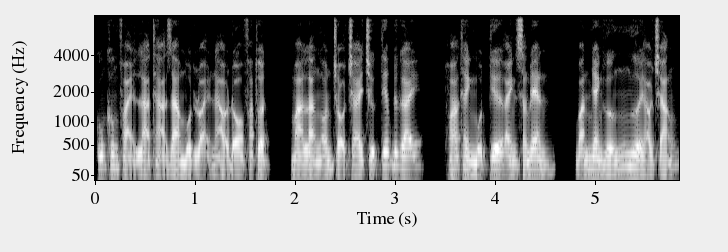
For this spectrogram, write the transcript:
cũng không phải là thả ra một loại nào đó pháp thuật, mà là ngón trỏ trái trực tiếp đứt gãy, hóa thành một tia ánh sáng đen, bắn nhanh hướng người áo trắng.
